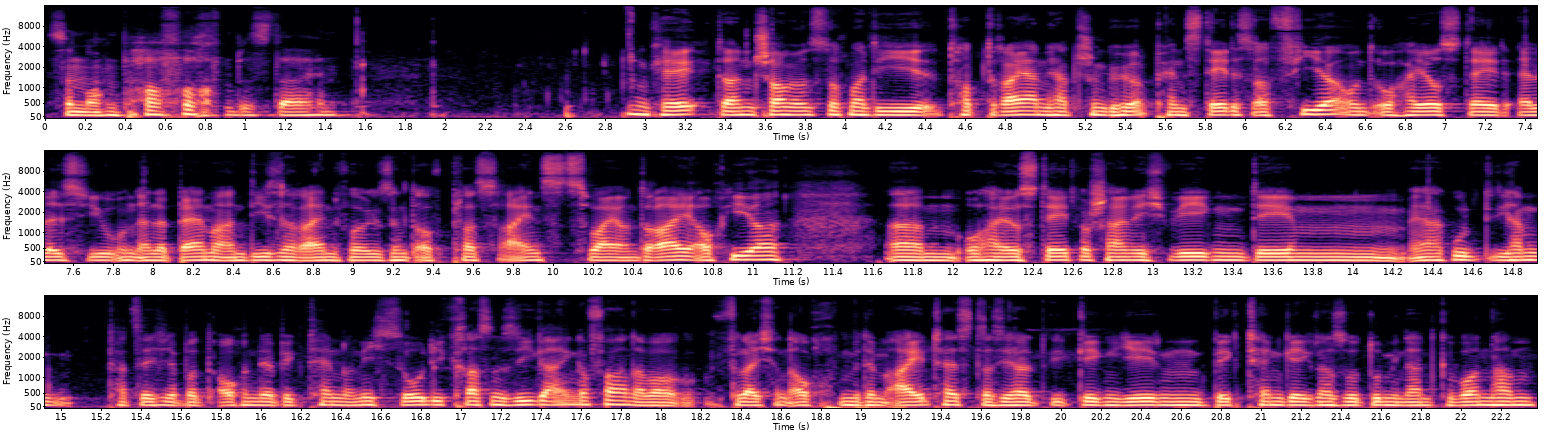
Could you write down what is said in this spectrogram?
es sind noch ein paar Wochen bis dahin. Okay, dann schauen wir uns nochmal die Top 3 an. Ihr habt schon gehört, Penn State ist auf 4 und Ohio State, LSU und Alabama an dieser Reihenfolge sind auf Platz 1, 2 und 3. Auch hier ähm, Ohio State wahrscheinlich wegen dem, ja gut, die haben tatsächlich aber auch in der Big Ten noch nicht so die krassen Siege eingefahren, aber vielleicht dann auch mit dem Eye-Test, dass sie halt gegen jeden Big Ten-Gegner so dominant gewonnen haben.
